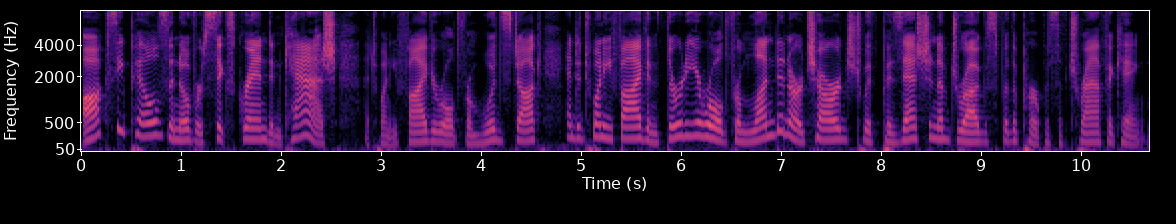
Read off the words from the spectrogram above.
oxy pills, and over six grand in cash. A 25 year old from Woodstock and a 25 and 30 year old from London are charged with possession of drugs for the purpose of trafficking.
